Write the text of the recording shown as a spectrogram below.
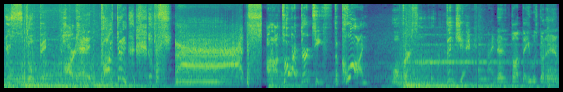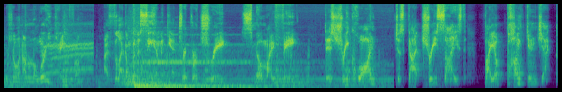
You stupid, hard-headed pumpkin. On October 13th, the Quan will verse the Jack. I didn't thought that he was gonna end the show, and I don't know where he came from. I feel like I'm gonna see him again. Trick or treat. Smell my feet. This tree Quan just got tree sized by a pumpkin jack.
